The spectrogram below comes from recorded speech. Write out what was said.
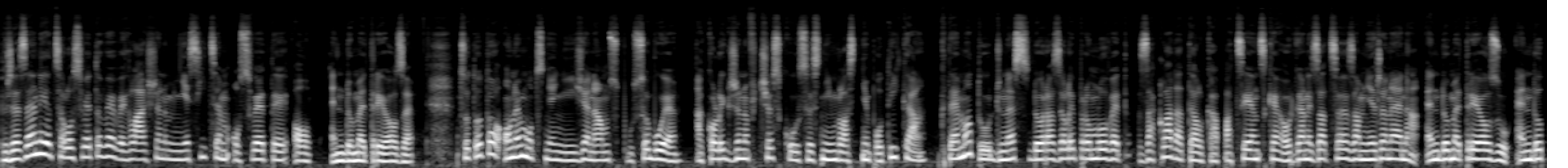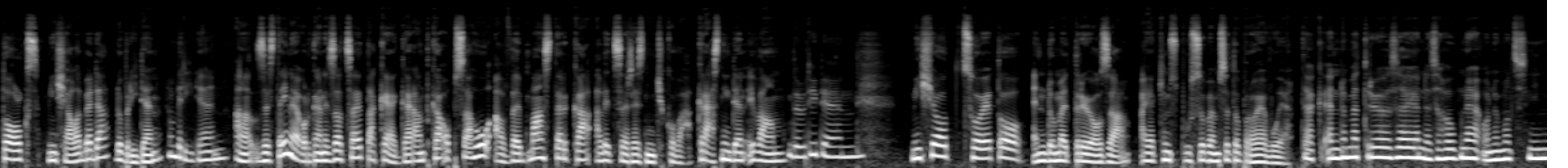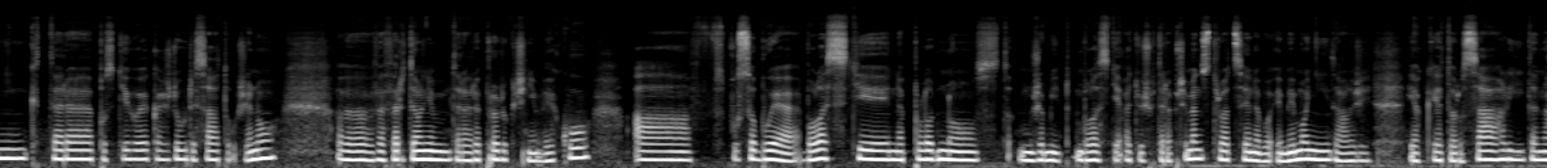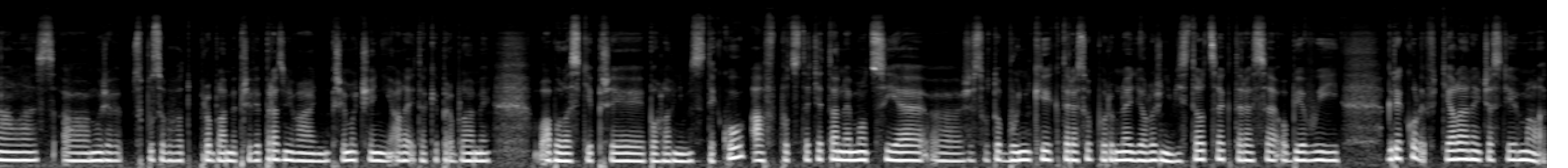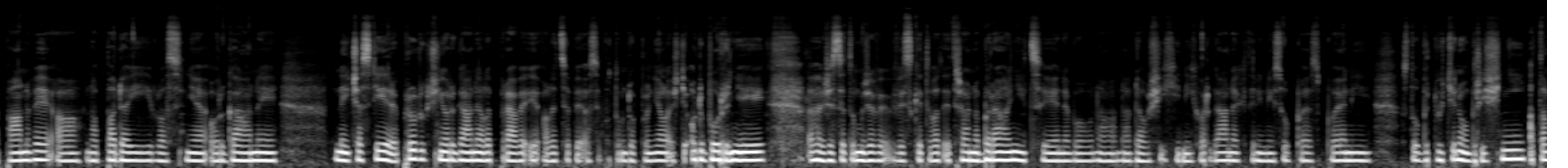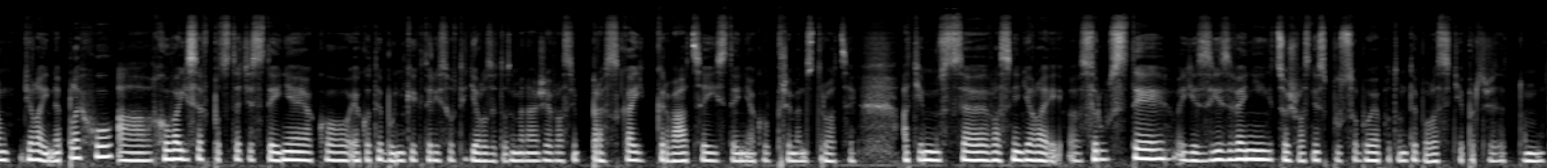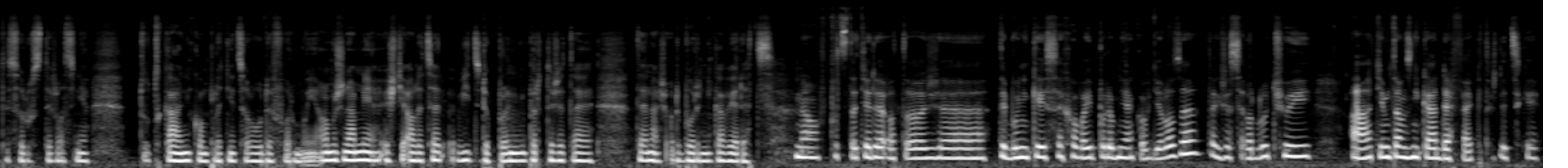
Březen je celosvětově vyhlášen měsícem osvěty o endometrióze. Co toto onemocnění ženám způsobuje a kolik žen v Česku se s ním vlastně potýká? K tématu dnes dorazili promluvit zakladatelka pacientské organizace zaměřené na endometriózu Endotalks Míša Lebeda. Dobrý den. Dobrý den. A ze stejné organizace také garantka obsahu a webmasterka Alice Řezničková. Krásný den i vám. Dobrý den. Míšo, co je to endometrioza a jakým způsobem se to projevuje? Tak endometrioza je nezhoubné onemocnění, které postihuje každou desátou ženu ve fertilním, teda reprodukčním věku a způsobuje bolesti, neplodnost, může mít bolesti ať už teda při menstruaci nebo i mimo ní, záleží, jak je to rozsáhlý ten nález a může způsobovat problémy při vyprazňování, při močení, ale i taky problémy a bolesti při pohlavním styku. A v podstatě ta nemoc je, eh, že jsou to buňky, které jsou podobné děložní výstelce, které se objevují kdekoliv v těle, nejčastěji v malé pánvi a napadají vlastně orgány nejčastěji reprodukční orgány, ale právě i Alice by asi potom doplnila ještě odborněji, eh, že se to může vyskytovat i třeba na bránici nebo na, na dalších jiných orgánech, které nejsou úplně spojený s tou dutinou břišní a tam dělají neplechu a chovají se v podstatě stejně jako, jako ty buňky, které jsou v té děloze. To znamená, že vlastně praskají, krvácejí stejně jako při menstruaci. A tím se vlastně dělají eh, srůsty, zjizvení, což vlastně způsobuje potom ty bolesti, protože tam ty srůsty vlastně tu tkáň kompletně celou deformují. Ale možná mě ještě Alice víc doplní, protože to je, to je náš odborník a vědec. No, v podstatě jde o to, že ty buňky se chovají podobně jako v děloze, takže se odlučují a tím tam vzniká defekt vždycky.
